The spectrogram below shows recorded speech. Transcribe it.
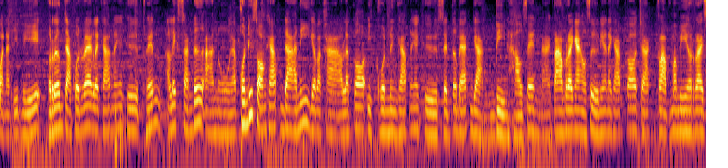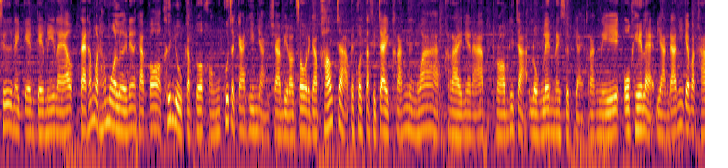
วันอาทิตย์นี้ เริ่มจากคนแรกเลยครับ นั่นก็คือเทรนต์อเล็กซานเดอร์อาร์โนครับ คนที่ 2 ครับ ดานี่กาบาคาว แล้วก็อีกคนหนึ่งครับ นั่นก็คือเซนเตอร์แบ็กอย่างดีนเฮาเซนนะตามรายงานของสื่อเนี่ยนะครับ ก็จะกลับมามีรายชื่อในเกมเกมนี้แล้ว แต่ทั้งหมดทั้งมวลเลยเนี่ยนะครับก็ขึ้นอยู่กับตัวของผู้จัดการทีมอย่างชาบิลอนโซนะครับเขาจะเป็นคนตัดสินใจอีกครั้งหนึ่งว่าใครเนี่ยนะพร้อมที่จะลงเล่นในศึกใหญ่ครั้งนี้โอเคแหละอย่างดานี่แกบาคา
